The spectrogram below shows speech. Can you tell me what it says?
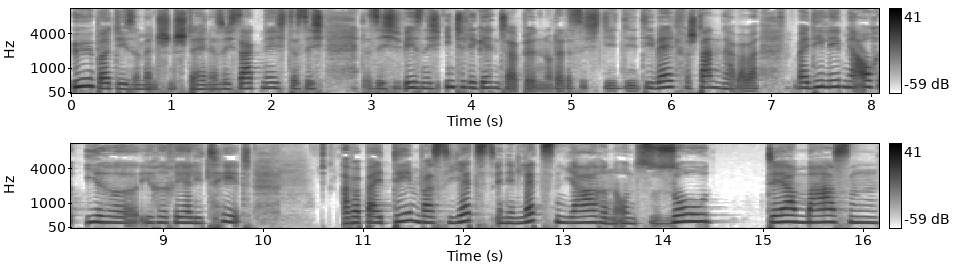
über diese Menschen stellen. Also ich sage nicht, dass ich, dass ich wesentlich intelligenter bin oder dass ich die, die, die Welt verstanden habe, aber weil die leben ja auch ihre, ihre Realität. Aber bei dem, was jetzt in den letzten Jahren uns so dermaßen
